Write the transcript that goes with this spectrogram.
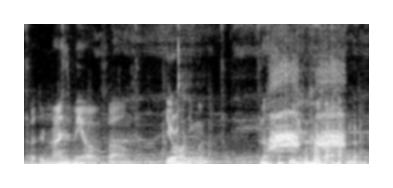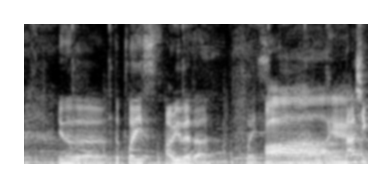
But it reminds me of um, Your honeymoon? no, you know the the place Ayurveda place. Ah, yeah. Nashik.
